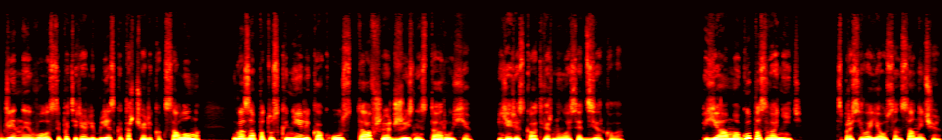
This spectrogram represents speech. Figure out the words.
Длинные волосы потеряли блеск и торчали, как солома. Глаза потускнели, как у уставшей от жизни старухи. Я резко отвернулась от зеркала. «Я могу позвонить?» — спросила я у Сансаныча.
